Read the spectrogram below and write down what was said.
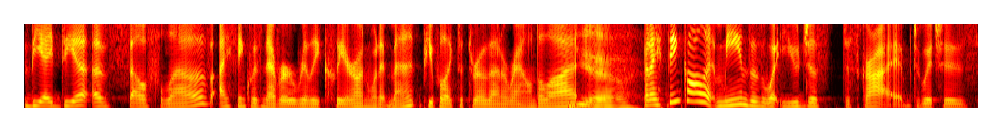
the idea of self love, I think, was never really clear on what it meant. People like to throw that around a lot. Yeah. But I think all it means is what you just described, which is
